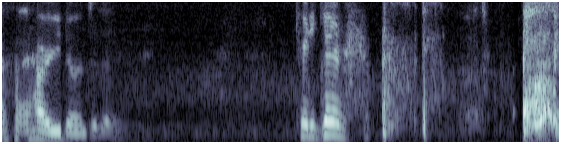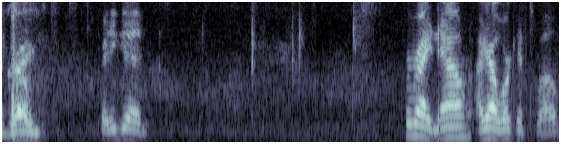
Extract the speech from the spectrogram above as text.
How are you doing today? Pretty good. The grind. Pretty good. For right now, I got work at twelve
